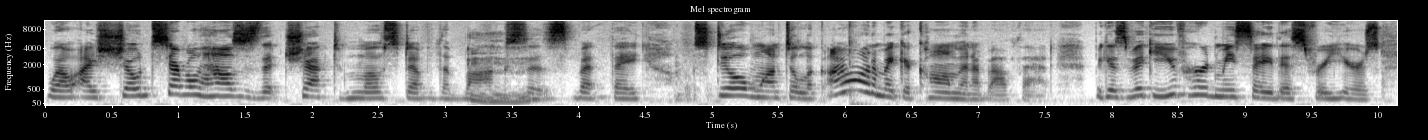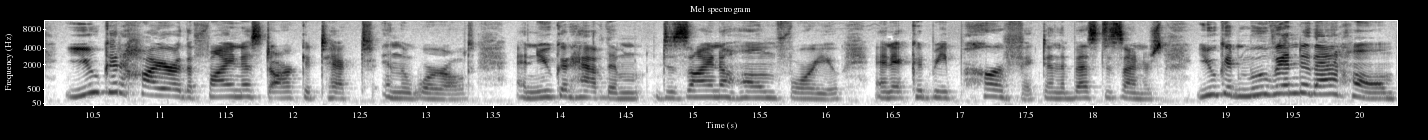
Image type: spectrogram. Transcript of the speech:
well, I showed several houses that checked most of the mm-hmm. boxes, but they still want to look. I want to make a comment about that because Vicki, you've heard me say this for years. You could hire the finest architect in the world and you could have them design a home for you and it could be perfect and the best designers. You could move into that home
